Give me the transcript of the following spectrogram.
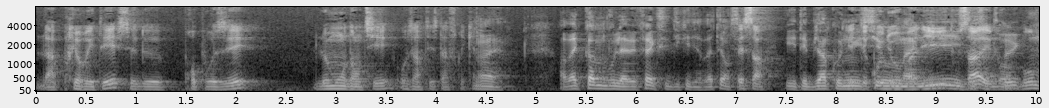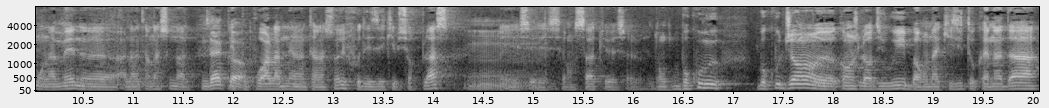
la priorité, c'est de proposer le monde entier aux artistes africains. Ouais. Avec comme vous l'avez fait avec Sidiki Diabaté, en fait. C'est ça. Il était bien connu Il était ici connu au Mali, tout ça, et bon, boum, on l'amène euh, à l'international. Et D'accord. pour pouvoir l'amener à l'international, il faut des équipes sur place. Hmm. Et c'est en ça que ça... Donc beaucoup, beaucoup de gens, euh, quand je leur dis oui, bah, on a Kizit au Canada,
